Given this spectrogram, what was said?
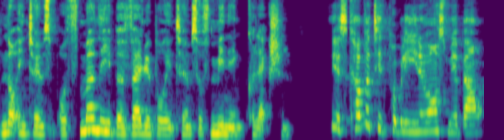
not in terms of money, but valuable in terms of meaning collection. Yes, coveted probably, you know, asked me about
